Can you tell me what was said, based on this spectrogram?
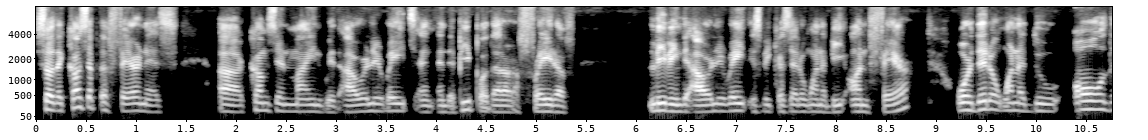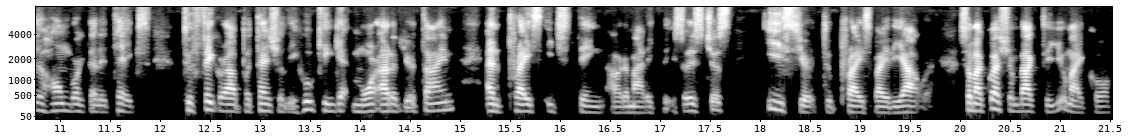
So the concept of fairness uh, comes in mind with hourly rates, and, and the people that are afraid of leaving the hourly rate is because they don't want to be unfair or they don't want to do all the homework that it takes to figure out potentially who can get more out of your time and price each thing automatically. So it's just easier to price by the hour. So my question back to you, Michael,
